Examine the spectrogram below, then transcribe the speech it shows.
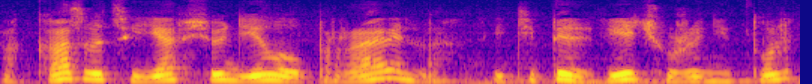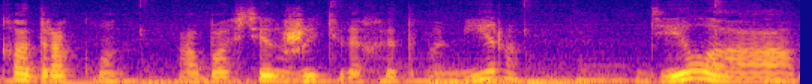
Оказывается, я все делал правильно, и теперь речь уже не только о драконах, а обо всех жителях этого мира. Дела.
